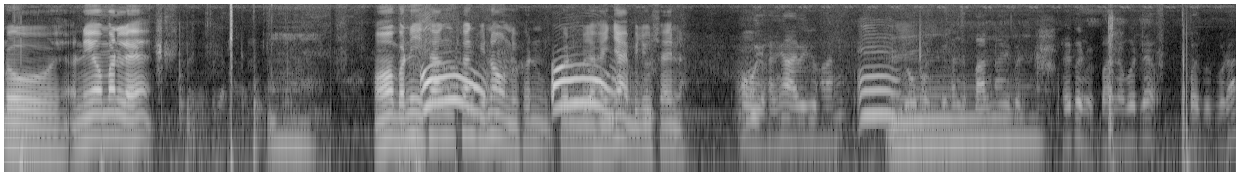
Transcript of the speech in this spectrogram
โดยอันนี้เอามันแหละอืมอ๋อบัดนี้ทางทางพี่น้องนี่เพิ่นเพิ่นบ่อยากให้ย้ายไปอยู่ไสน่ะโอ้ยหายง่ายไปอยู่หันอืมลูกผมคือท่านจะปั้นให้เพิ่นให้เพิ่นไปปั้นเอาเบิดแล้วปล่อยเพิ่นบ่ได้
